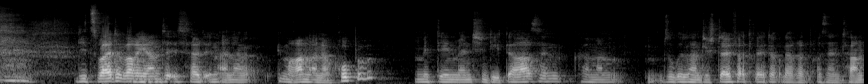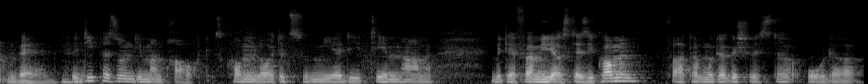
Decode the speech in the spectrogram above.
die zweite Variante ist halt in einer, im Rahmen einer Gruppe. Mit den Menschen, die da sind, kann man sogenannte Stellvertreter oder Repräsentanten wählen. Mhm. Für die Personen, die man braucht. Es kommen Leute zu mir, die Themen haben mit der Familie, aus der sie kommen, Vater, Mutter, Geschwister oder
